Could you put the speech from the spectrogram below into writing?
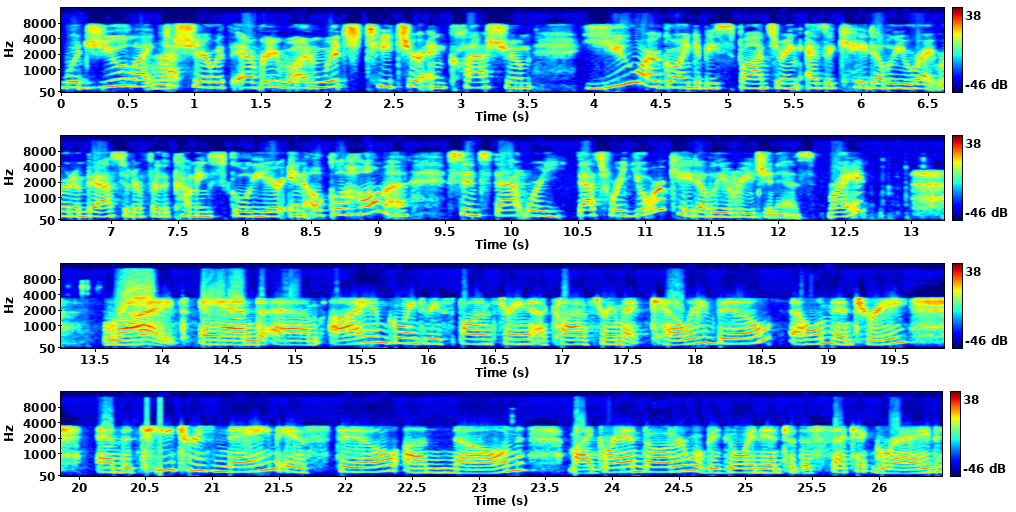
Would you like right. to share with everyone which teacher and classroom you are going to be sponsoring as a KW Right Road ambassador for the coming school year? In Oklahoma, since that where that's where your KW region is, right? Right, and um, I am going to be sponsoring a classroom at Kellyville Elementary, and the teacher's name is still unknown. My granddaughter will be going into the second grade,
